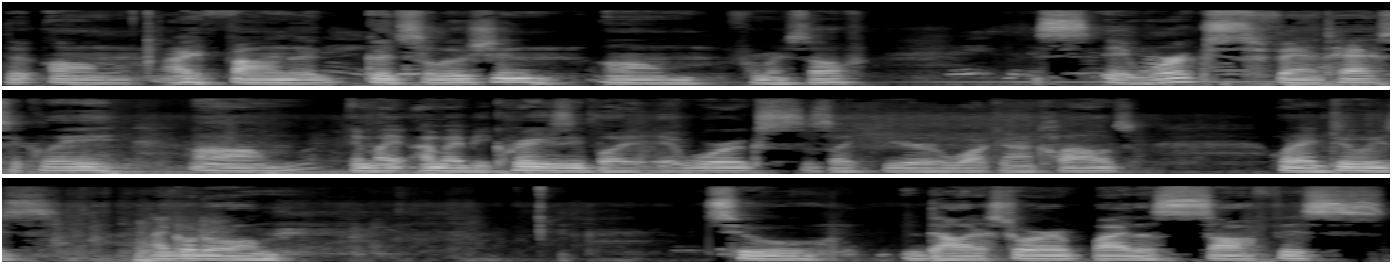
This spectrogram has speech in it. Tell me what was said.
the um I found a good solution um for myself. It's, it works fantastically. Um, it might I might be crazy, but it works. It's like you're walking on clouds. What I do is I go to um to dollar store buy the softest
